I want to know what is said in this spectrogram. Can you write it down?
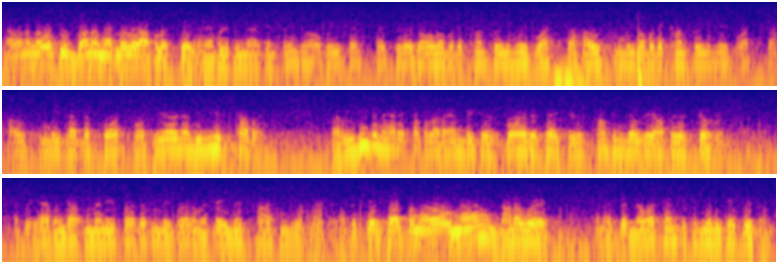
I want to know what you've done on that Liliopolis case. Everything I can think of. We've sent circulars all over the country, we've watched the house, and we've over the country, we've watched the house, and we've had the forts both here and in the east covered. Why, we've even had a couple of ambitious boy detectives pumping Liliopolis children. But we haven't gotten any further than we were on the day Miss Parsons was murdered. Have the kids heard from their old man? Not a word. And there's been no attempt to communicate with them.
